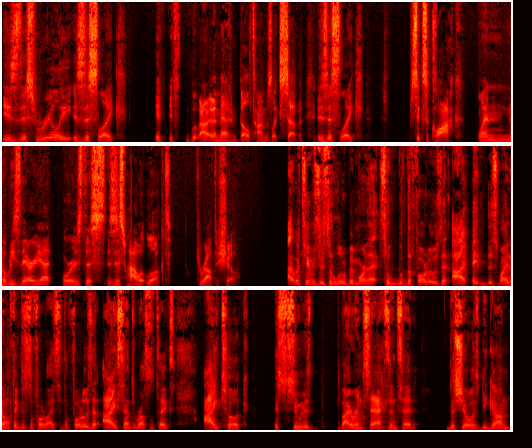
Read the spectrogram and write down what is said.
Is this really? Is this like? If, if I imagine bell time is like seven, is this like six o'clock when nobody's there yet, or is this is this how it looked throughout the show? I would say it was just a little bit more than that. So with the photos that I this is why I don't think this is the photo I sent. The photos that I sent to WrestleTix, I took as soon as Byron Saxton said the show has begun.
